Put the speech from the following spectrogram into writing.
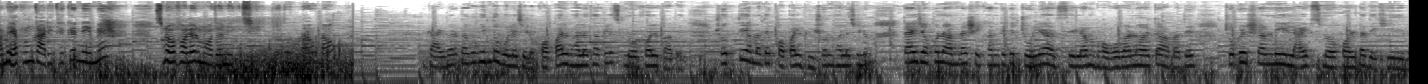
আমি এখন গাড়ি থেকে নেমে স্নোফলের মজা নিচ্ছি। তোমরাও নাও ড্রাইভার কাকু কিন্তু বলেছিল, কপাল ভালো থাকলে স্নোফল পাবে। সত্যি আমাদের কপাল ভীষণ ভালো ছিল। তাই যখন আমরা সেখান থেকে চলে আসছিলাম, ভগবান হয়তো আমাদের চোখের সামনে এই লাইভ স্নোফলটা দেখিয়ে দিল।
